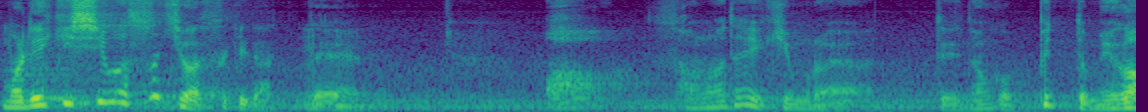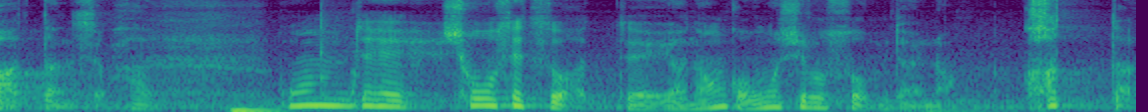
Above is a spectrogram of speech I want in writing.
まあ、歴史は好きは好きだって、あ真田幸村やってなんかピッと目があったんですよ。はい。ほんで小説はあっていやなんか面白そうみたいな。買った。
